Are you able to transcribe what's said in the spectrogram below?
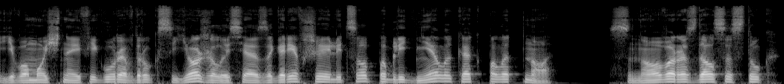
Его мощная фигура вдруг съежилась, а загоревшее лицо побледнело, как полотно. Снова раздался стук,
